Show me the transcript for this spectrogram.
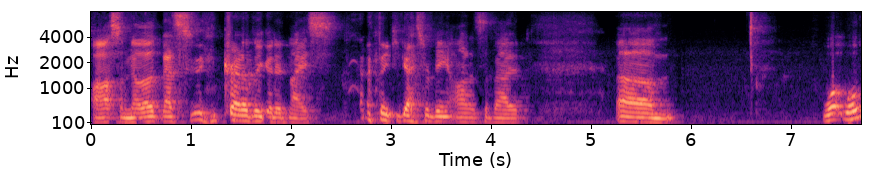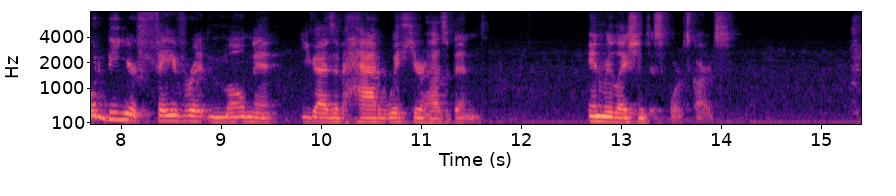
Awesome. No, that's incredibly good advice. Thank you guys for being honest about it. Um, what what would be your favorite moment you guys have had with your husband in relation to sports cards?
